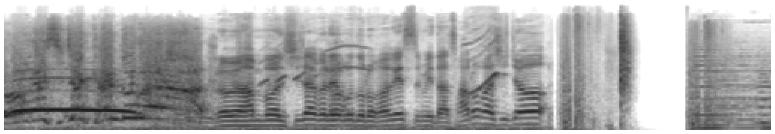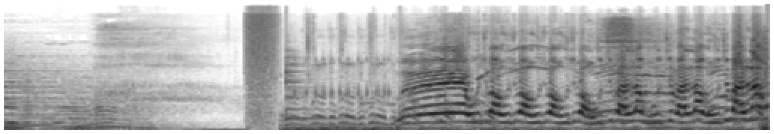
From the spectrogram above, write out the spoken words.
너가 시작한 거다. 그러면 한번 시작을 해보도록 하겠습니다. 바로 가시죠. 왜 왜 왜 오지마 오지마 오지마 오지마 오지 말라고 오지 말라고 오지 말라고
